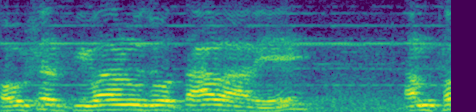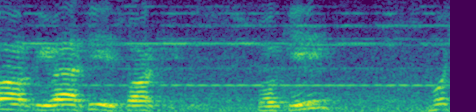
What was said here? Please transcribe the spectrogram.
ઔષધ પીવાનું જો તાવ આવે અમથો પીવાથી શોખી. શોખી? મોજ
